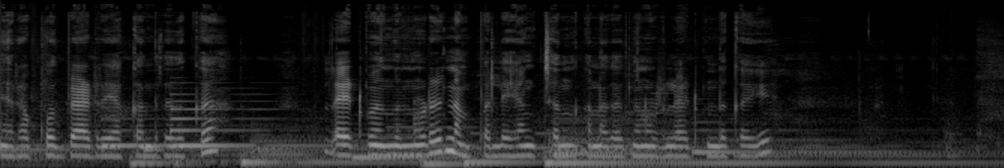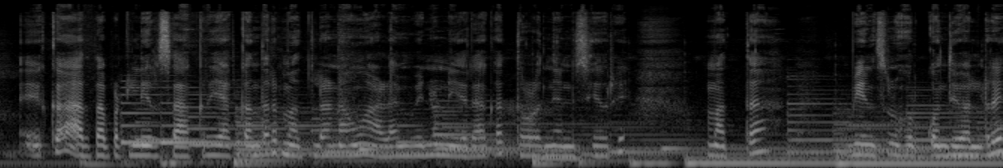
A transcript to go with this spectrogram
ನೀರು ಹಾಕೋದು ಬ್ಯಾಡ್ರಿ ಯಾಕಂದ್ರೆ ಅದಕ್ಕೆ ಲೈಟ್ ಬಂದು ನೋಡ್ರಿ ನಮ್ಮ ಪಲ್ಯ ಹೆಂಗೆ ಚಂದ ಕಾಣತೈತೆ ನೋಡ್ರಿ ಲೈಟ್ ಬಂದಕ್ಕಾಗಿ. ಈಗ ಅರ್ಧ ಪಟ್ಲ ನೀರು ಸಾಕ್ರಿ, ಯಾಕಂದ್ರೆ ಮೊದಲು ನಾವು ಅಳಂಬಿನೂ ನೀರಾಗ ತೊಳೆದು ನೆನೆಸೀವ್ರಿ, ಮತ್ತು ಬೀನ್ಸ್ನು ಹುರ್ಕೊಂತೀವಲ್ರಿ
